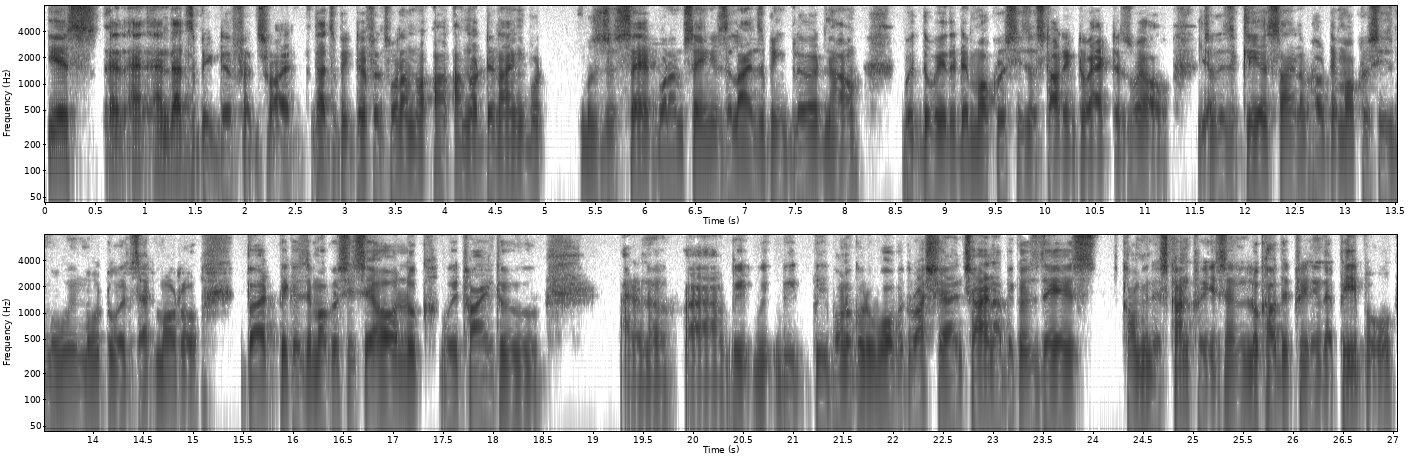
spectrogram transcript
Yes, and, and, and that's a big difference, right? That's a big difference. What I'm not I'm not denying what was just said. What I'm saying is the lines are being blurred now with the way the democracies are starting to act as well. Yeah. So there's a clear sign of how democracy is moving more towards that model. But because democracies say, oh, look, we're trying to, I don't know, uh, we, we, we, we want to go to war with Russia and China because there's communist countries and look how they're treating their people.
